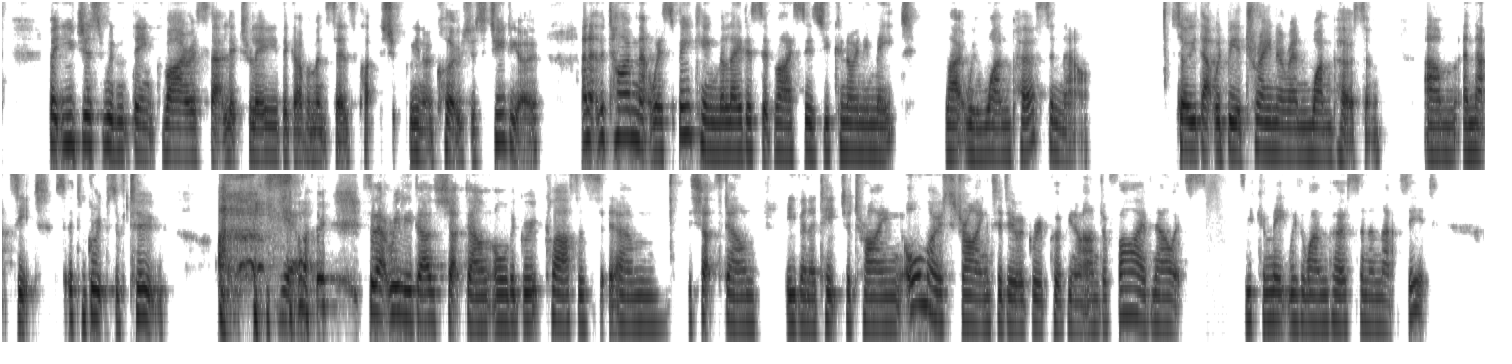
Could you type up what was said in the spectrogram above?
but you just wouldn't think virus that literally the government says you know close your studio and at the time that we're speaking, the latest advice is you can only meet like with one person now. So that would be a trainer and one person, um, and that's it. So it's groups of two. so, yeah. so that really does shut down all the group classes. Um, shuts down even a teacher trying, almost trying to do a group of you know under five. Now it's you can meet with one person and that's it.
